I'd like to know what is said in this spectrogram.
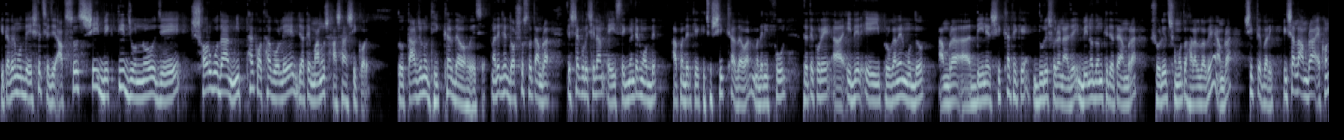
কিতাবের মধ্যে এসেছে যে আফসোস সেই ব্যক্তির জন্য যে সর্বদা মিথ্যা কথা বলে যাতে মানুষ হাসাহাসি করে। তো তার জন্য ধিক্কার দেওয়া হয়েছে। আমাদের যে দর্শক শ্রোতা, আমরা চেষ্টা করেছিলাম এই সেগমেন্টের মধ্যে আপনাদেরকে কিছু শিক্ষা দেওয়ার মাদানী ফুল, যাতে করে ঈদের এই প্রোগ্রামের মধ্যেও আমরা দিনের শিক্ষা থেকে দূরে সরে না যাই, বিনোদনকে যাতে আমরা শরীয়ত সম্মত হালালভাবে আমরা শিখতে পারি। ইনশাল্লাহ আমরা এখন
